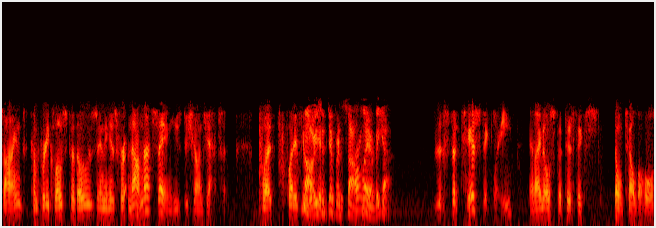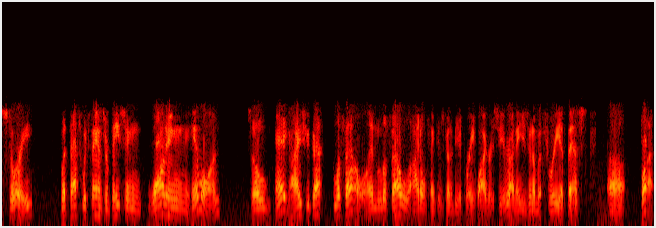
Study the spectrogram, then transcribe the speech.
signed come pretty close to those in his first? Now, I'm not saying he's DeSean Jackson, but but if you No, he's at a different style player, but yeah. statistically, and I know statistics don't tell the whole story, but that's what fans are basing wanting him on. So, hey guys, you got LaFell, and LaFell I don't think is going to be a great wide receiver. I think he's a number three at best. Uh, but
